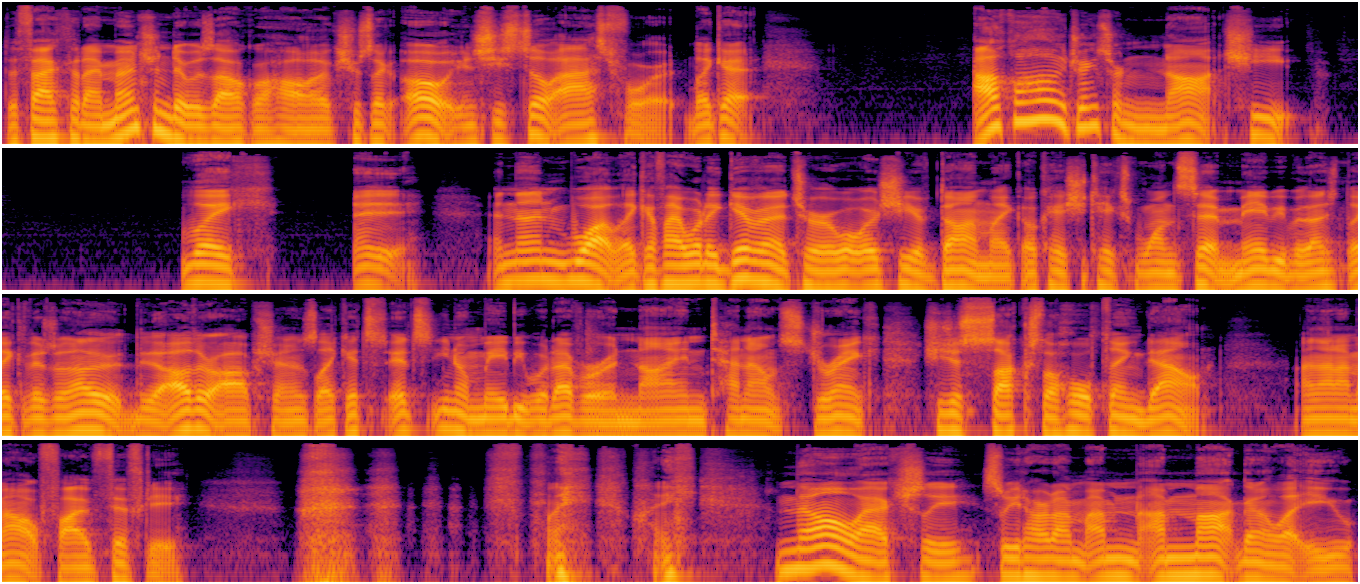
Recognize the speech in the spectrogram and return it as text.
the fact that I mentioned it was alcoholic, she was like, "Oh," and she still asked for it. Like, alcoholic drinks are not cheap. Like, eh, and then what? Like if I would have given it to her, what would she have done? Like okay, she takes one sip, maybe, but then like there's another. The other option is like it's it's you know maybe whatever a nine ten ounce drink. She just sucks the whole thing down, and then I'm out five fifty. like like no, actually, sweetheart, I'm I'm I'm not gonna let you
